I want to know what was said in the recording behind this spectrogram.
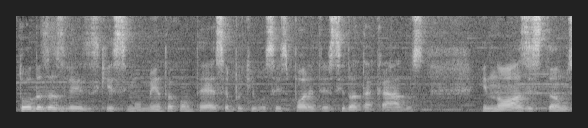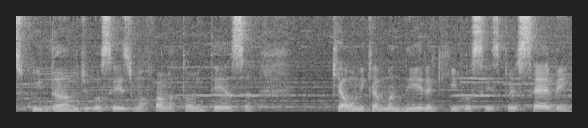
todas as vezes que esse momento acontece é porque vocês podem ter sido atacados e nós estamos cuidando de vocês de uma forma tão intensa que a única maneira que vocês percebem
